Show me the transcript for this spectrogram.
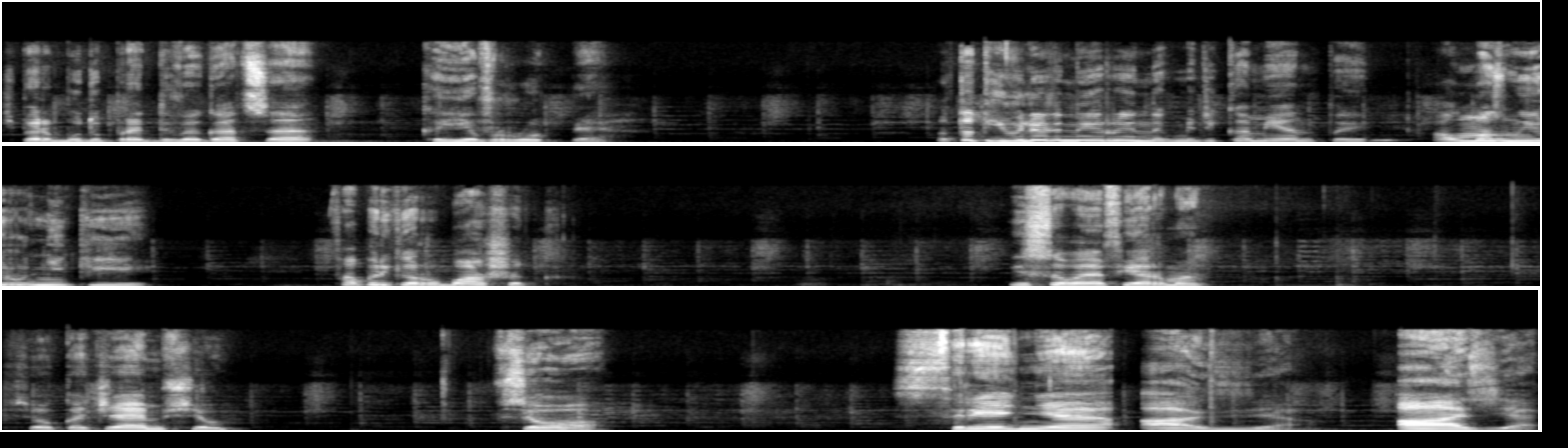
Теперь буду продвигаться к Европе. Вот тут ювелирный рынок, медикаменты, алмазные рудники, фабрика рубашек, весовая ферма. Все, качаем все. Все. Средняя Азия. Азия.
